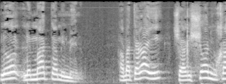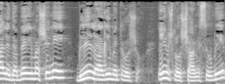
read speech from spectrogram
לו למטה ממנו. המטרה היא שהראשון יוכל לדבר עם השני בלי להרים את ראשו. אם שלושה מסובים,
